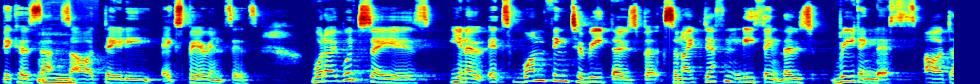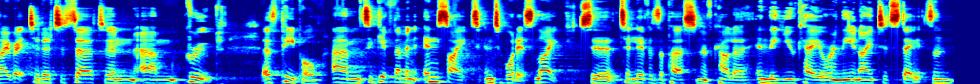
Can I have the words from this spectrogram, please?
because that's mm. our daily experiences. What I would say is, you know, it's one thing to read those books, and I definitely think those reading lists are directed at a certain um, group of people um, to give them an insight into what it's like to, to live as a person of color in the UK or in the United States. And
